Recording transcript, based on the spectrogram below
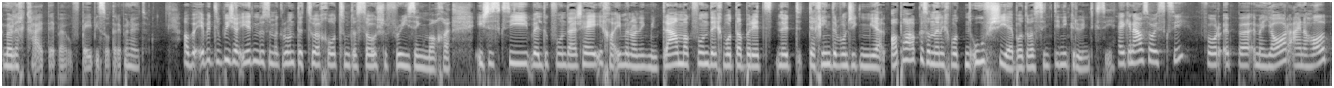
Möglichkeit eben auf Babys oder eben nicht. Aber eben, du bist ja irgendwie aus einem Grund dazu gekommen, um das Social Freezing zu machen. Ist es gewesen, weil du gefunden hast, hey, ich habe immer noch nicht mein Trauma gefunden, ich wollte aber jetzt nicht den Kinderwunsch irgendwie abhaken, sondern ich wollte ihn aufschieben? Oder was sind deine Gründe gewesen? Hey, genau so war es. Vor etwa einem Jahr, eineinhalb,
